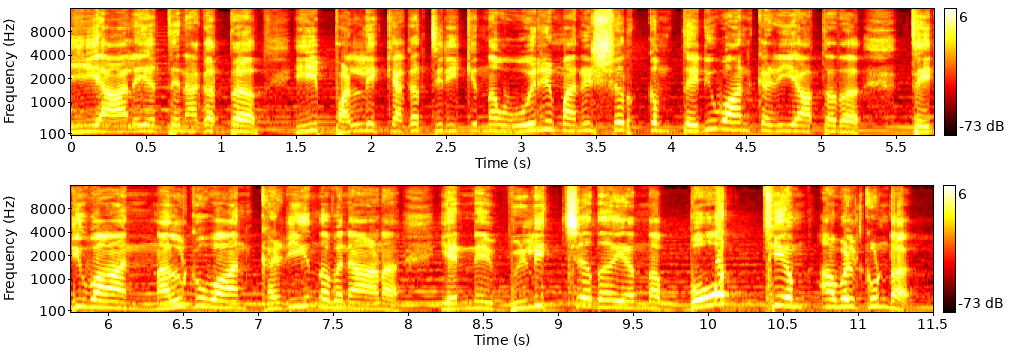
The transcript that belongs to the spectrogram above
ഈ ആലയത്തിനകത്ത് ഈ പള്ളിക്കകത്തിരിക്കുന്ന ഒരു മനുഷ്യർക്കും തരുവാൻ കഴിയാത്തത് തരുവാൻ നൽകുവാൻ കഴിയുന്നവനാണ് എന്നെ വിളിച്ചത് എന്ന ബോധ്യം അവൾക്കുണ്ട്.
